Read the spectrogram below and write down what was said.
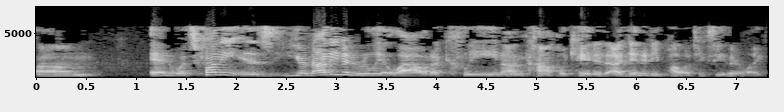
Um, and what's funny is you're not even really allowed a clean, uncomplicated identity politics either, like,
